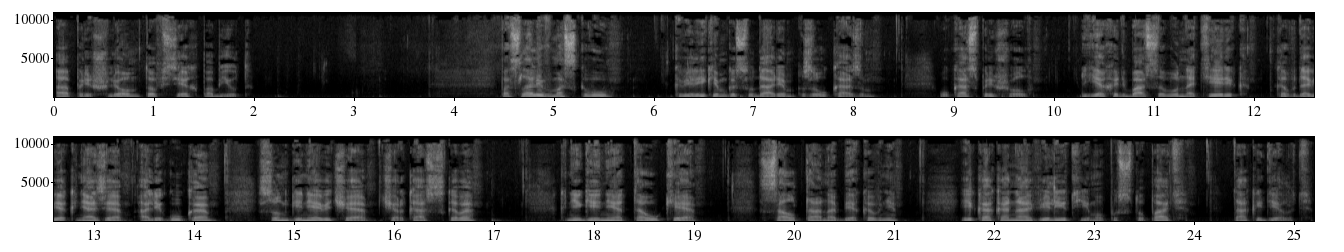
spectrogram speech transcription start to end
а пришлем, то всех побьют. Послали в Москву к великим государям за указом. Указ пришел. Ехать Басову на Терек — ко вдове князя Олегука Сунгиневича Черкасского, княгине Тауке Салтана Бековне, и как она велит ему поступать, так и делать.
